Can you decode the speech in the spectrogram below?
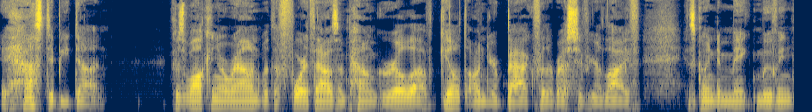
It has to be done. Because walking around with a 4,000 pound gorilla of guilt on your back for the rest of your life is going to make moving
